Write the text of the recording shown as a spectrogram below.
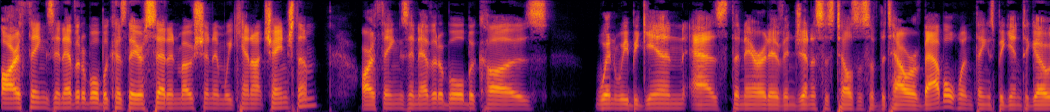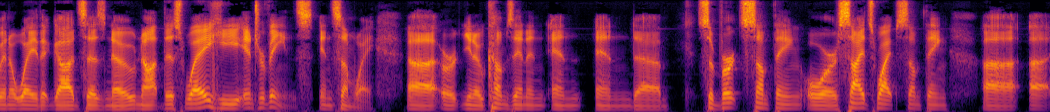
are things inevitable because they are set in motion and we cannot change them? Are things inevitable because when we begin as the narrative in genesis tells us of the tower of babel when things begin to go in a way that god says no not this way he intervenes in some way uh, or you know comes in and and and uh, subverts something or sideswipes something uh, uh,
